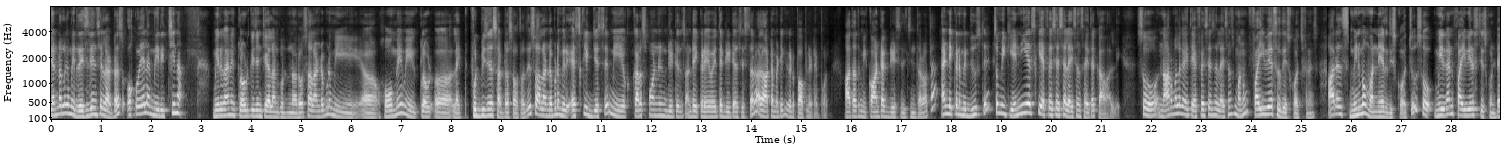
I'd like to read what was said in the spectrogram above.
జనరల్గా మీరు రెసిడెన్షియల్ అడ్రస్. ఒకవేళ మీరు ఇచ్చిన మీరు కానీ క్లౌడ్ కిచెన్ చేయాలనుకుంటున్నారు సో అలాంటప్పుడు మీ హోమే మీ cloud like food business address అవుతుంది. సో అలాంటప్పుడు మీరు ఎస్ క్లిక్ చేస్తే మీ యొక్క కరస్పాండెంట్ డీటెయిల్స్ అంటే ఇక్కడ ఏవైతే డీటెయిల్స్ ఇస్తారో అది ఆటోమేటిక్గా ఇక్కడ పాపులేట్ అయిపోతుంది ఆ తర్వాత మీ కాంటాక్ట్ డీటెయిల్స్ ఇచ్చిన తర్వాత అండ్ ఇక్కడ మీరు చూస్తే సో మీకు ఎన్ని ఇయర్స్కి ఎఫ్ఎస్ఎస్ఏ లైసెన్స్ అయితే కావాలి. సో నార్మల్గా అయితే ఎఫ్ఎస్ఎస్ఏ లైసెన్స్ మనం ఫైవ్ ఇయర్స్ తీసుకోవచ్చు ఫ్రెండ్స్ ఆర్ఎల్స్ మినిమం వన్ ఇయర్ తీసుకోవచ్చు. సో మీరు కానీ ఫైవ్ ఇయర్స్ తీసుకుంటే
